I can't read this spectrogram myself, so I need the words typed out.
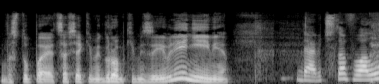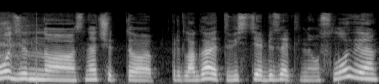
выступает со всякими громкими заявлениями. Да, Вячеслав Володин, а, значит, а, предлагает ввести обязательные условия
